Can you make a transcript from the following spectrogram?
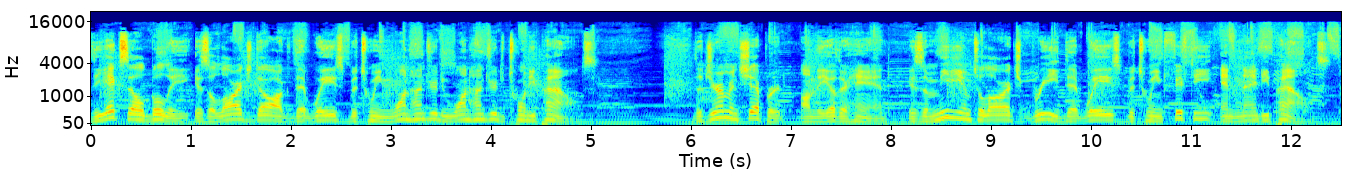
The XL Bully is a large dog that weighs between 100 and 120 pounds. The German Shepherd, on the other hand, is a medium to large breed that weighs between 50 and 90 pounds.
